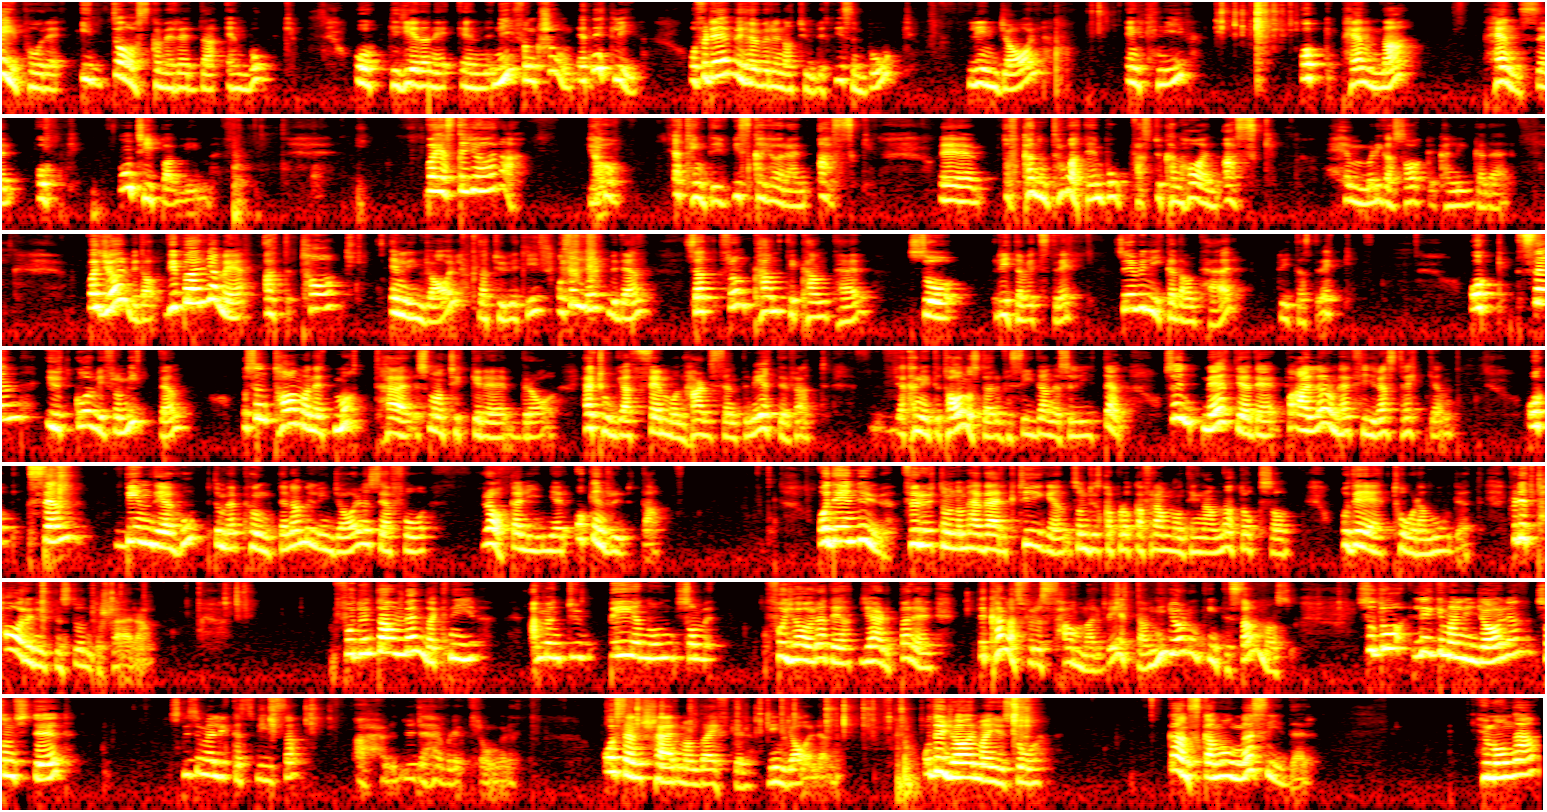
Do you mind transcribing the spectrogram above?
Hej på dig! Idag ska vi rädda en bok och ge den en ny funktion, ett nytt liv. Och för det behöver du naturligtvis en bok, linjal, en kniv och penna, pensel och någon typ av lim. Vad jag ska göra? Ja, jag tänkte vi ska göra en ask. Eh, då kan de tro att det är en bok fast du kan ha en ask hemliga saker kan ligga där. Vad gör vi då? Vi börjar med att ta en linjal naturligtvis och sen lägger vi den så att från kant till kant här så ritar vi ett streck. Så gör vi likadant här, rita streck. Och sen utgår vi från mitten och sen tar man ett mått här som man tycker är bra. Här tog jag 5,5 cm för att jag kan inte ta något större för sidan är så liten. Så mäter jag det på alla de här fyra strecken. Och sen binder jag ihop de här punkterna med linjalen så jag får raka linjer och en ruta. Och det är nu, förutom de här verktygen, som du ska plocka fram någonting annat också. Och det är tålamodet. För det tar en liten stund att skära. Får du inte använda kniv? Ja, men du ber någon som får göra det att hjälpa dig. Det kallas för att samarbeta. Ni gör någonting tillsammans. Så då lägger man linjalen som stöd. Ska vi se om jag lyckas visa. Ah, du, det här blev krångligt. Och sen skär man då efter linjalen. Och då gör man ju så ganska många sidor. Hur många?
